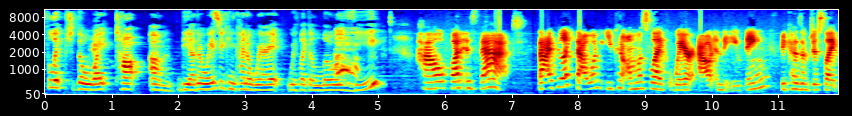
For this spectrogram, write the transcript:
flipped the white top um, the other way so you can kind of wear it with like a low V. How fun is that? That I feel like that one you can almost like wear out in the evening because of just like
